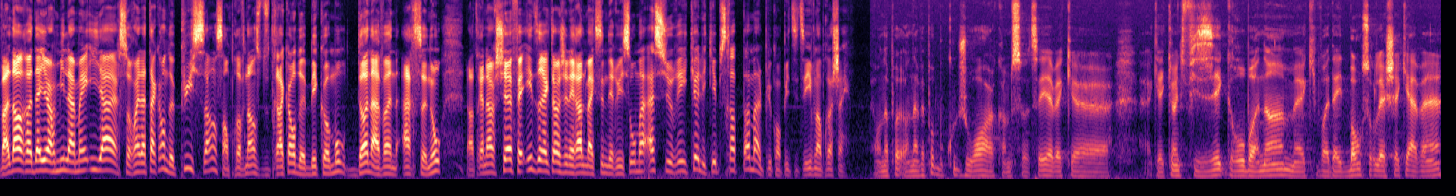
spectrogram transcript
Val-d'Or a d'ailleurs mis la main hier sur un attaquant de puissance en provenance du dracard de Bécomo, Donovan Arsenault. L'entraîneur-chef et directeur général Maxime Desruisseaux m'a assuré que l'équipe sera pas mal plus compétitive l'an prochain. On n'avait pas, beaucoup de joueurs comme ça, tu sais, avec euh, quelqu'un de physique, gros bonhomme, euh, qui va être bon sur l'échec avant,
